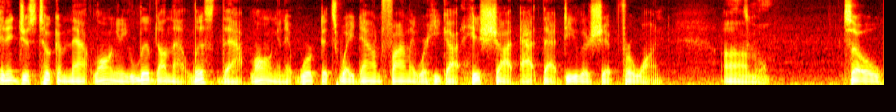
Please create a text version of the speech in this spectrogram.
And it just took him that long, and he lived on that list that long, and it worked its way down finally where he got his shot at that dealership for one. That's Um, cool. So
